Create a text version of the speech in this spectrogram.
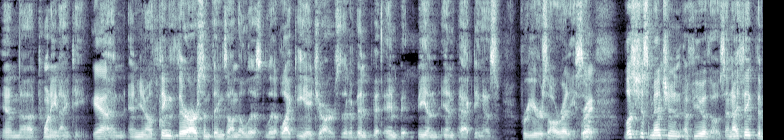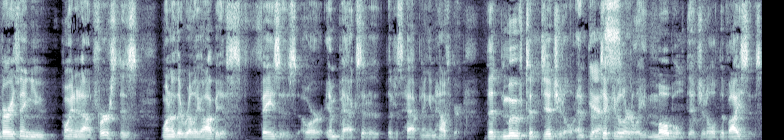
in uh, 2019. Yeah. and and you know things there are some things on the list li- like EHRs that have been in, been impacting us for years already. So Right. let's just mention a few of those. And I think the very thing you pointed out first is one of the really obvious phases or impacts that is, that is happening in healthcare. The move to digital and Yes. particularly mobile digital devices.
